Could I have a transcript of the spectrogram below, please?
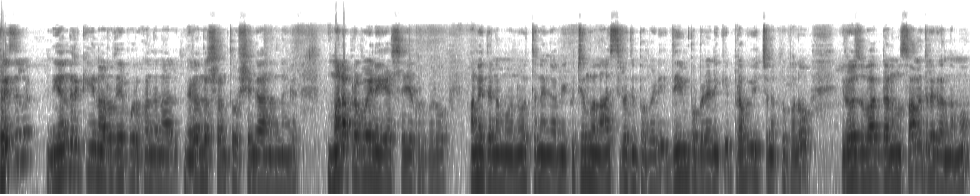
ప్రజలు మీ అందరికీ నా హృదయపూర్వక వందనాలు. మీరందరూ సంతోషంగా ఆనందంగా. మన ప్రభు అయిన ఏసయ్య కృపలో అనుదినము నూతనంగా మీ కుటుంబంలో ఆశీర్వదింపబడి దీవింపబడడానికి ప్రభు ఇచ్చిన కృపలో ఈరోజు వాగ్దానము సామెతల గ్రంథము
